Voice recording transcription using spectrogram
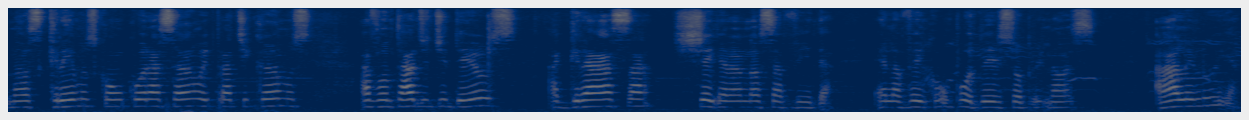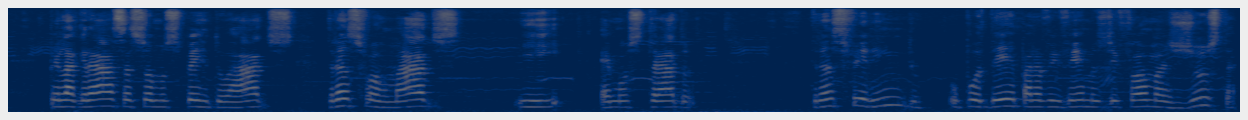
nós cremos com o coração e praticamos a vontade de Deus, a graça chega na nossa vida. Ela vem com poder sobre nós. Aleluia! Pela graça somos perdoados, transformados e é mostrado transferindo o poder para vivermos de forma justa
